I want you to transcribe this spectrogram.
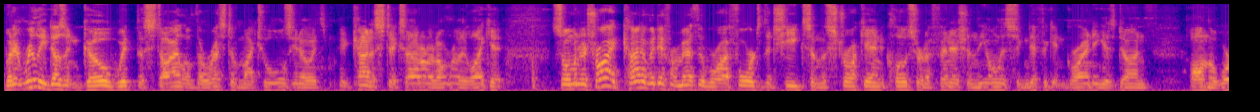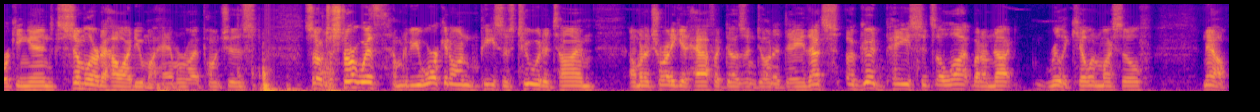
But it really doesn't go with the style of the rest of my tools. You know, it kind of sticks out and I don't really like it. So I'm going to try kind of a different method where I forge the cheeks and the struck end closer to finish and the only significant grinding is done on the working end, similar to how I do my hammer eye punches. So to start with, I'm going to be working on pieces two at a time. I'm going to try to get half a dozen done a day. That's a good pace. It's a lot, but I'm not really killing myself. Now,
